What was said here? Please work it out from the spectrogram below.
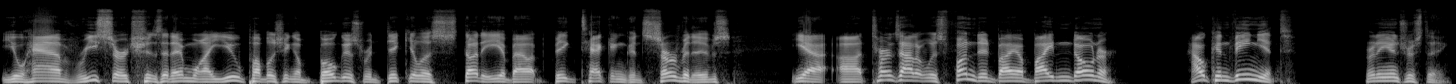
you have researchers at NYU publishing a bogus, ridiculous study about big tech and conservatives. Yeah, uh, turns out it was funded by a Biden donor. How convenient. Pretty interesting.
